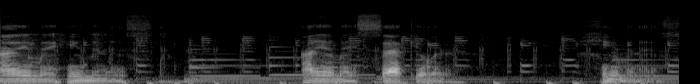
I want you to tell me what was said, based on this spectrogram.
I am a humanist. I am a secular humanist.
